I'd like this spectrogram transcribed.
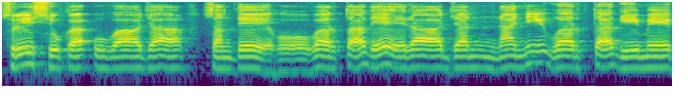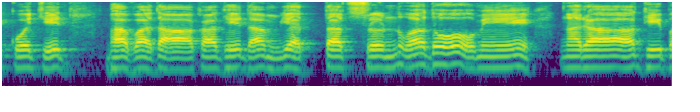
श्रीशुक उवाच सन्देहो वर्तते राजन्न निवर्तति मे क्वचित् भवता कथितं यत्तच्छृण्वतो मे नराधिप।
